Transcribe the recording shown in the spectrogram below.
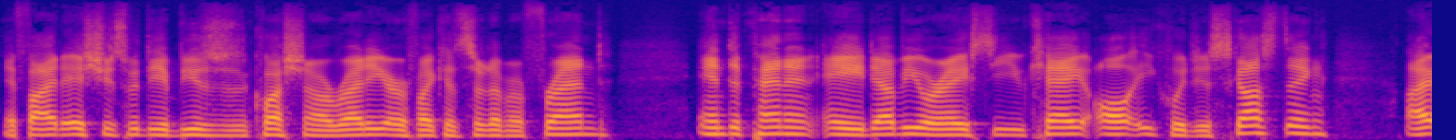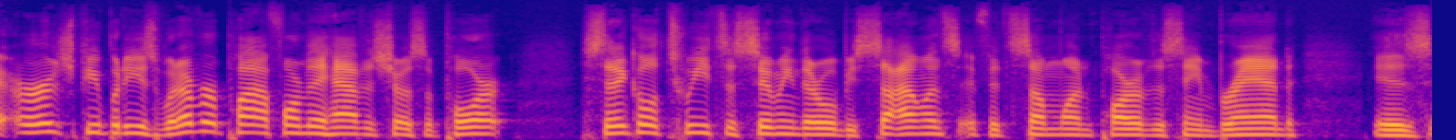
if I had issues with the abusers in question already or if I consider them a friend. Independent, AEW, or NXT ACUK, all equally disgusting. I urge people to use whatever platform they have to show support. Cynical tweets assuming there will be silence if it's someone part of the same brand is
